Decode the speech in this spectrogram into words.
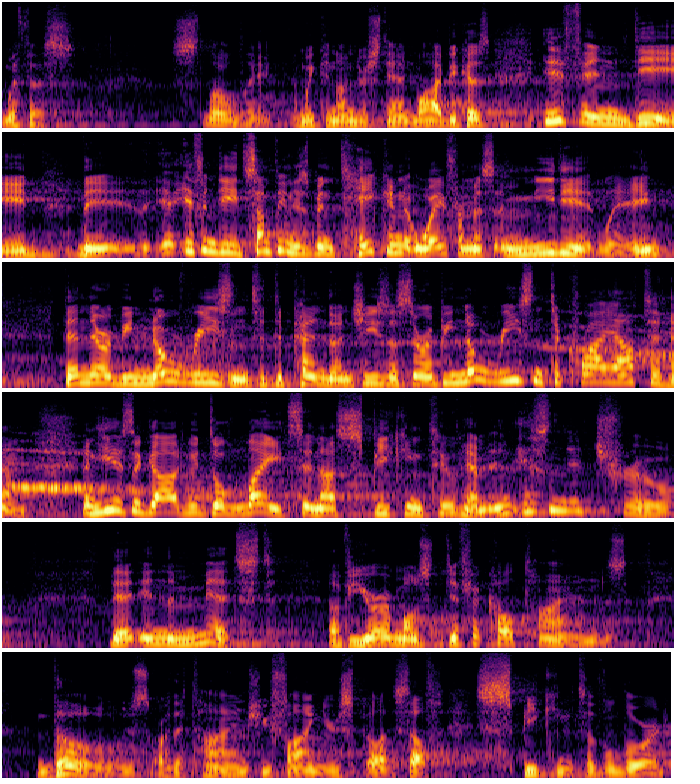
with us, slowly and we can understand why because if indeed the if indeed something has been taken away from us immediately then there would be no reason to depend on Jesus. There would be no reason to cry out to him. And he is a God who delights in us speaking to him. And isn't it true that in the midst of your most difficult times, those are the times you find yourself speaking to the Lord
